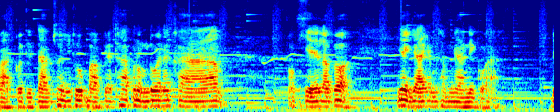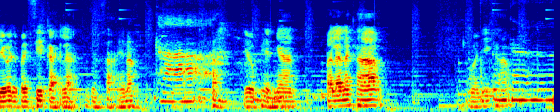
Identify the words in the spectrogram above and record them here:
ฝากกดติดตามช่อง YouTube บาเบียร์ท่าพนมด้วยนะครับโอเคเราก็แยกย้ายกันไปทำงานดีกว่า เดี๋ยวก็จะไปซื้อไก่แล้วมันจะสายเนาะค่ะไปเดี๋ยวเพจงานไปแล้วนะครับสวัสดีขอบคคุรับณค่ะ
